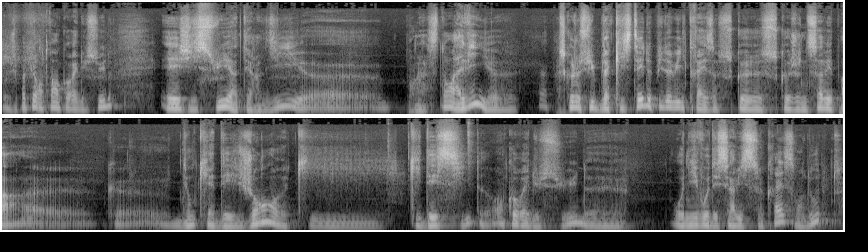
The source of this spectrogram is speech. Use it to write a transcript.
Je n'ai pas pu rentrer en Corée du Sud et j'y suis interdit euh, pour l'instant à vie. Euh, parce que je suis blacklisté depuis 2013, ce que, ce que je ne savais pas. Euh, donc il y a des gens qui, qui décident en Corée du Sud, au niveau des services secrets sans doute,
